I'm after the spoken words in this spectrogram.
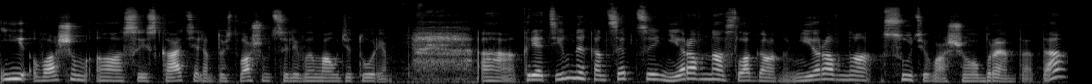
и вашим а, соискателям, то есть вашим целевым аудиториям. А, креативная концепция не равна слогану, не равна сути вашего бренда. Да?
